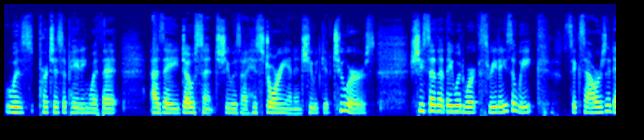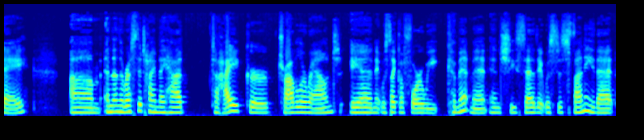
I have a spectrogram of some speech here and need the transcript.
was participating with it as a docent, she was a historian and she would give tours. She said that they would work three days a week, six hours a day. Um, and then the rest of the time they had to hike or travel around and it was like a four week commitment and she said it was just funny that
